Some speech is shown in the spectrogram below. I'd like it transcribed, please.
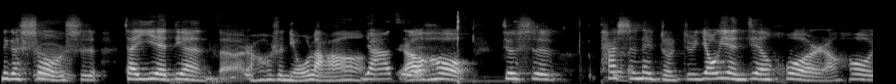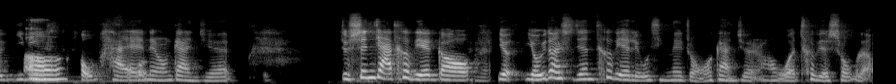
那个 show 嗯是在夜店的，然后是牛郎，鸭子，然后就是他是那种就妖艳贱货，然后一定头牌那种感觉，就身价特别高。有有一段时间特别流行那种，我感觉，然后我特别受不了，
